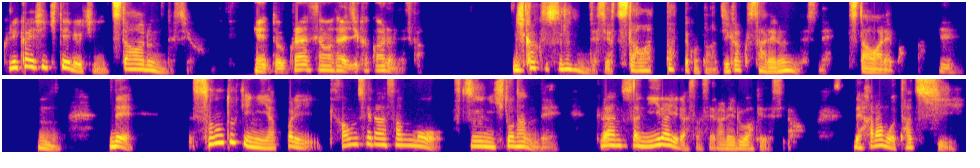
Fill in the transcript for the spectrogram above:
繰り返し来ているうちに伝わるんですよ。えっ、ー、と、クライアントさんはそれ自覚あるんですか？自覚するんですよ。伝わったってことは自覚されるんですね。伝われば。うん。うん。で、その時にやっぱりカウンセラーさんも普通に人なんで、クライアントさんにイライラさせられるわけですよ。で、腹も立つし、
